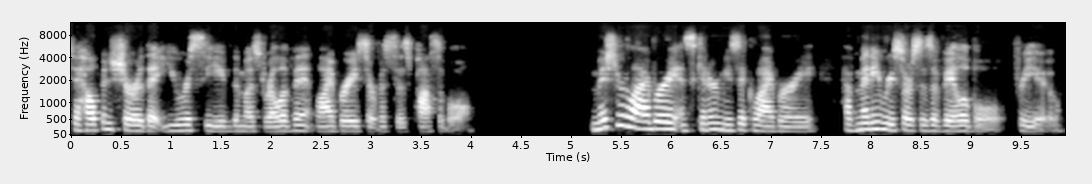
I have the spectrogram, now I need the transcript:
to help ensure that you receive the most relevant library services possible. Michener Library and Skinner Music Library have many resources available for you.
